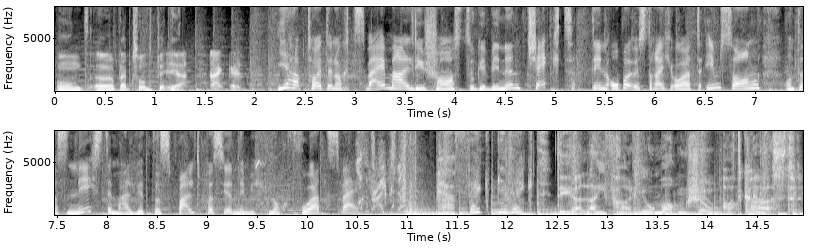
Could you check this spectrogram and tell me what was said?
und äh, bleib gesund. Bitte. Ja, danke. Ihr habt heute noch zweimal die Chance zu gewinnen. Checkt den Oberösterreich-Ort im Song und das nächste Mal wird das bald passieren, nämlich noch vor zwei. Perfekt geweckt. Der Live-Radio Morgenshow Podcast.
